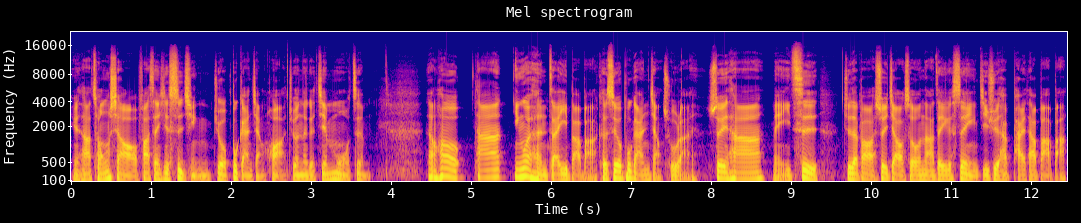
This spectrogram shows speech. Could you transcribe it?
因为他从小发生一些事情就不敢讲话，就那个缄默症。然后他因为很在意爸爸，可是又不敢讲出来，所以他每一次。就在爸爸睡觉的时候，拿着一个摄影机去拍他爸爸，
